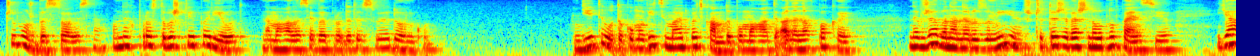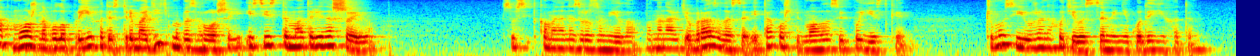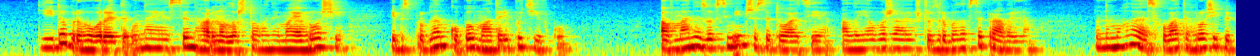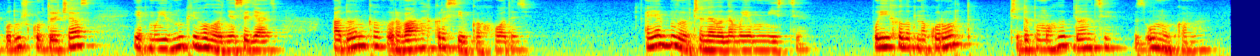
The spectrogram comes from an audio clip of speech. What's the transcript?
Чому ж безсовісна? У них просто важкий період, намагалася виправдати свою доньку. Діти у такому віці мають батькам допомагати, а не навпаки. Невже вона не розуміє, що ти живеш на одну пенсію? Як можна було приїхати з трьома дітьми без грошей і сісти матері на шию? Сусідка мене не зрозуміла. Вона навіть образилася і також відмовилась від поїздки. Чомусь їй вже не хотілося самі нікуди їхати. Їй добре говорити, у неї син гарно влаштований, має гроші і без проблем купив матері путівку. А в мене зовсім інша ситуація, але я вважаю, що зробила все правильно. Ну не могла я сховати гроші під подушку в той час, як мої внуки голодні сидять, а донька в рваних красівках ходить. А як би ви вчинили на моєму місці? Поїхали б на курорт чи допомогли б доньці з онуками?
